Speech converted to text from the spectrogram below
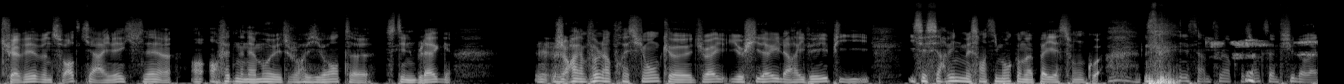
tu avais Evansword qui arrivait et qui faisait en, fait Nanamo elle est toujours vivante, c'était une blague. J'aurais un peu l'impression que tu vois Yoshida il est arrivé puis il s'est servi de mes sentiments comme un paillasson quoi. c'est un peu l'impression que ça me filerait.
